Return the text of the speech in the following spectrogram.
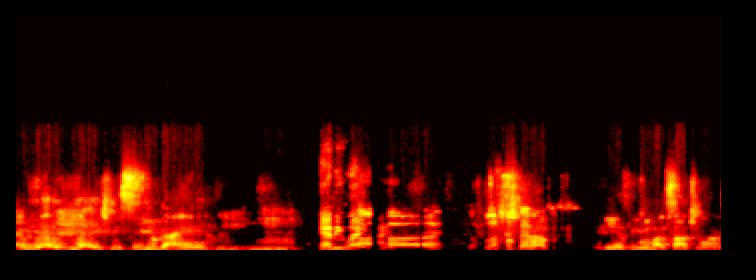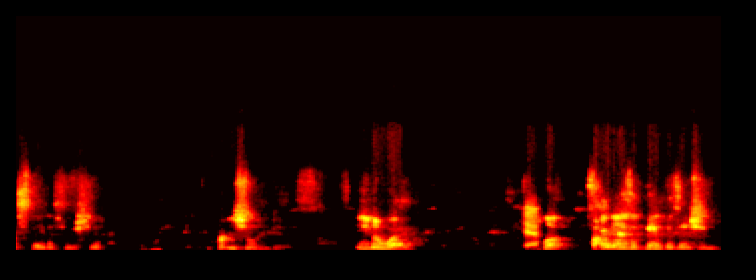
and he a, he a HBCU guy, ain't he? Hemingway. Uh, let's look that up. He is. He was like South Carolina State or some shit. Pretty sure he did. Either way. Yeah. Look, tight end's a thin position.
